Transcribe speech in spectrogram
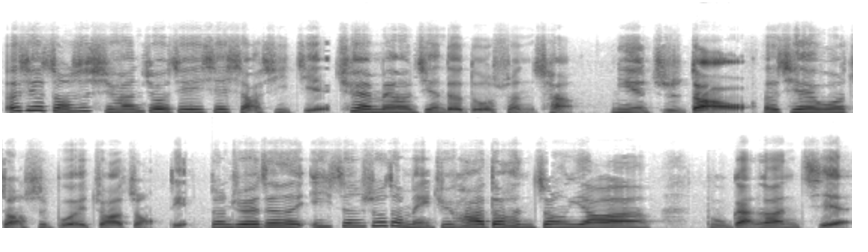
而且总是喜欢纠结一些小细节，却没有剪得多顺畅。你也知道，而且我总是不会抓重点，总觉得医生说的每句话都很重要啊，不敢乱剪。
